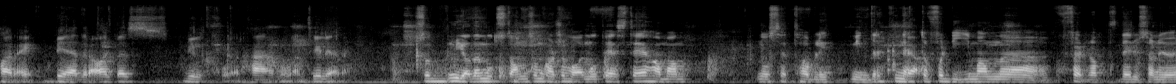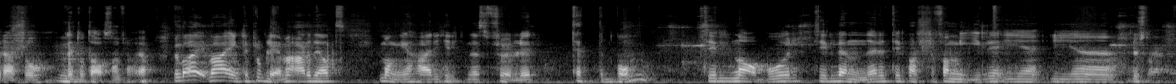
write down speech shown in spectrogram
har bedre arbeidsvilkår her nå enn tidligere. Så mye av den motstanden som kanskje var mot PST, har man nå sett har blitt mindre? Nettopp ja. fordi man uh, føler at det russerne gjør, er så lett å ta avstand fra. Ja. Men hva er, hva er, egentlig problemet? Er det det at mange her i Kirkenes føler tette bånd til naboer, til venner, til kanskje familie i, i uh, Russland.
